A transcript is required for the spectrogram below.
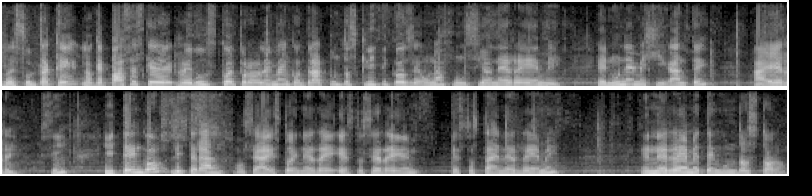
resulta que lo que pasa es que reduzco el problema a encontrar puntos críticos de una función Rm en un M gigante a R. ¿sí? Y tengo, literal, o sea, esto en R, esto es RM, esto está en RM. En RM tengo un 2 toro.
